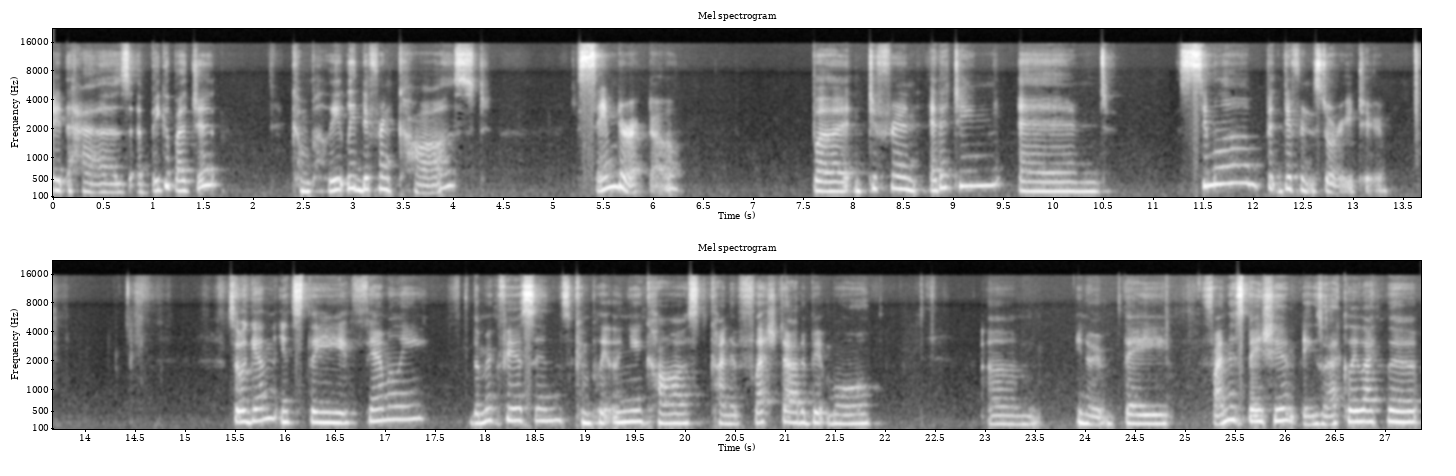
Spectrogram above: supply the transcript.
It has a bigger budget, completely different cast, same director, but different editing and similar but different story too. So again, it's the family, the McPhersons, completely new cast, kind of fleshed out a bit more. Um, you know, they find the spaceship exactly like the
